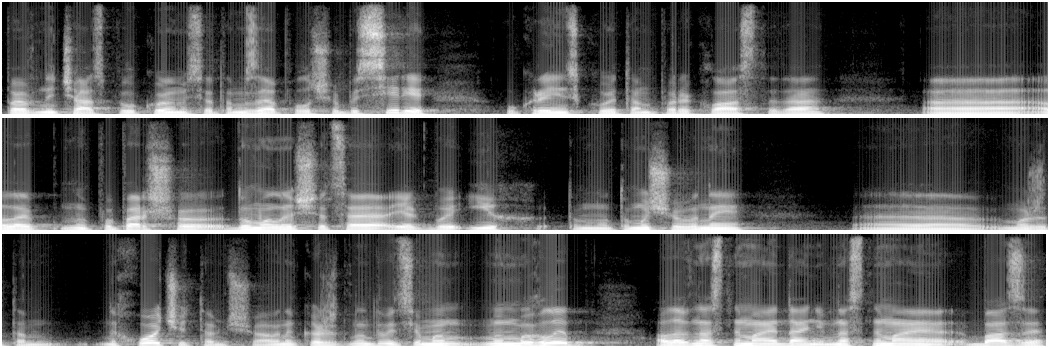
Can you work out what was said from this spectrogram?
певний час спілкуємося там з Apple, щоб Siri українською там перекласти. Да? Е, але, ну, по-перше, думали, що це якби їх, тому, тому що вони може там не хочуть там що, а вони кажуть, ну дивіться, ми, ми могли б, але в нас немає дані, в нас немає бази,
